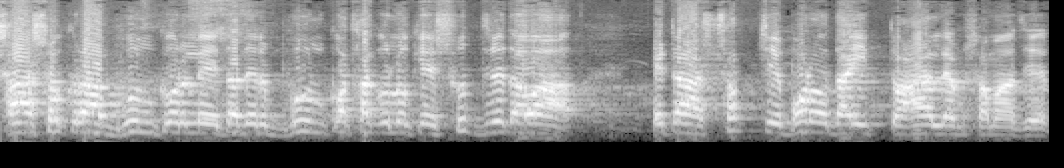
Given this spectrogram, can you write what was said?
শাসকরা ভুল করলে তাদের ভুল কথাগুলোকে শুধরে দেওয়া, এটা সবচেয়ে বড় দায়িত্ব আলেম সমাজের।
